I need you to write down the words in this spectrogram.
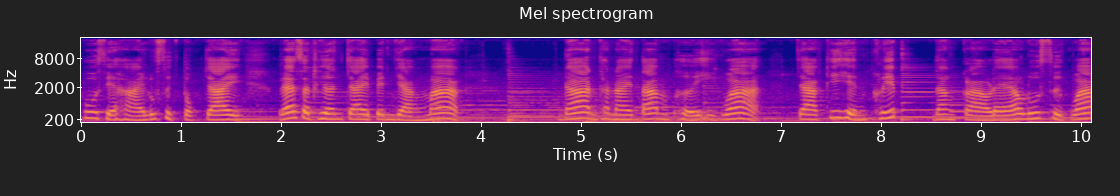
ผู้เสียหายรู้สึกตกใจ และสะเทือนใจเป็นอย่างมาก ด้านทนายตั้มเผยอีกว่า จากที่เห็นคลิปดังกล่าวแล้วรู้สึกว่า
